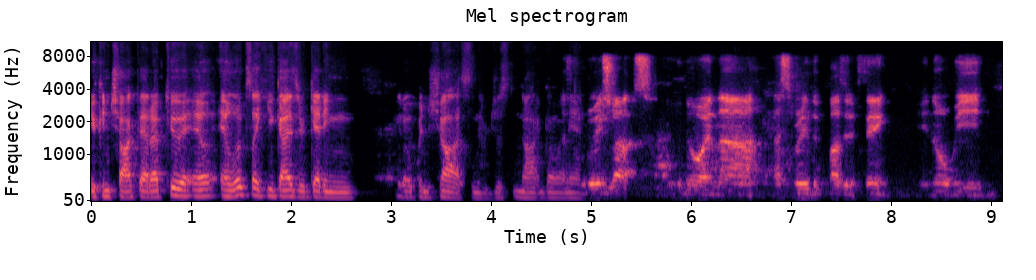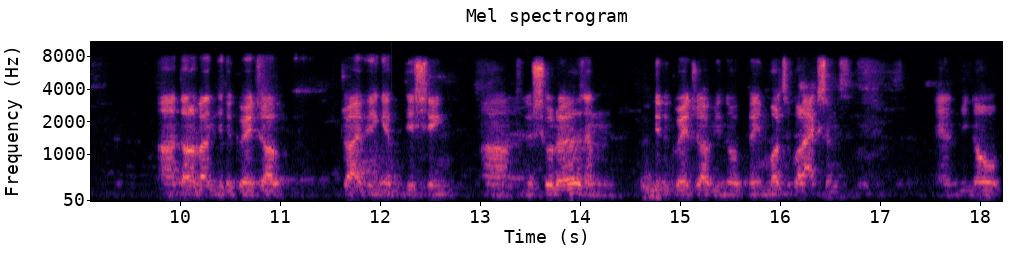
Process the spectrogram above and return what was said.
you can chalk that up to? It, it looks like you guys are getting good open shots and they're just not going in. Great shots, you know, and uh, that's really the positive thing. You know, we uh, Donovan did a great job driving and dishing uh, to the shooters, and did a great job, you know, playing multiple actions. And you know,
